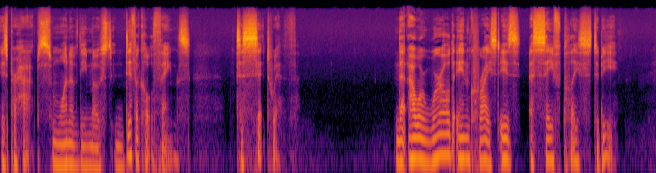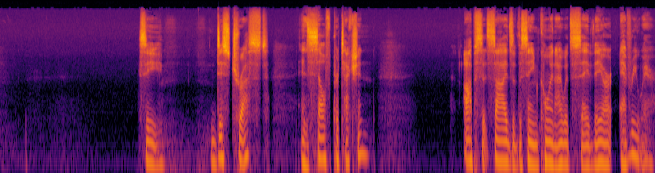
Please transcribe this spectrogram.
is perhaps one of the most difficult things to sit with. That our world in Christ is a safe place to be. See, distrust and self protection opposite sides of the same coin, I would say they are everywhere.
